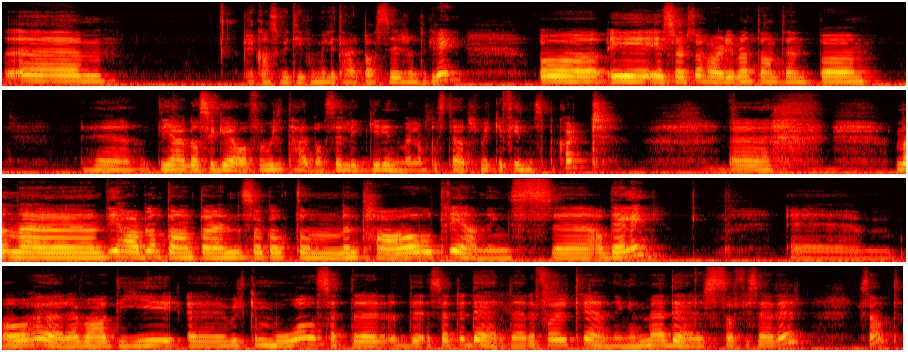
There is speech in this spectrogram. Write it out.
øh, Brukt ganske mye tid på militærbaser rundt omkring. Og i Israel så har de annet en på øh, De er ganske gøyale, for militærbaser ligger innimellom på steder som ikke finnes på kart. Uh, men eh, de har annet en såkalt sånn mental treningsavdeling. Uh, og høre hva de Hvilke mål setter, setter dere dere for treningen med deres offiserer? Ikke sant?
